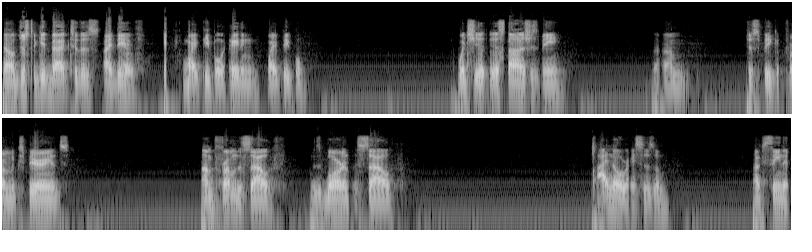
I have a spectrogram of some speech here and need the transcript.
Now, just to get back to this idea of white people hating white people, which astonishes me. Um, just speaking from experience. I'm from the South, was born in the South. I know racism. I've seen it.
